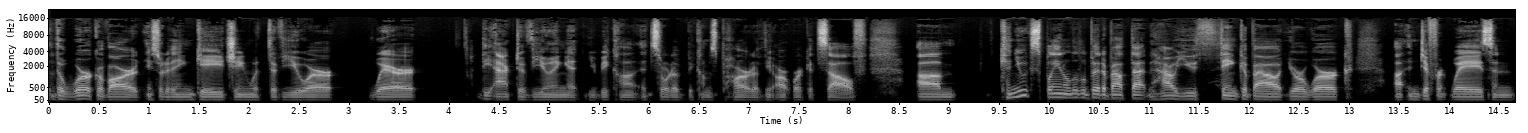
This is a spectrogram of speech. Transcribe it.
the work of art, is sort of engaging with the viewer, where the act of viewing it, you become it sort of becomes part of the artwork itself. Um, can you explain a little bit about that and how you think about your work uh, in different ways and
